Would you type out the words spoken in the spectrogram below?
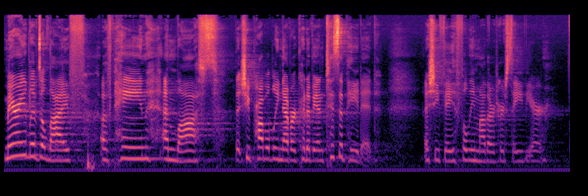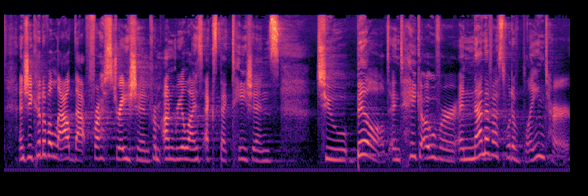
Mary lived a life of pain and loss that she probably never could have anticipated as she faithfully mothered her Savior. And she could have allowed that frustration from unrealized expectations to build and take over, and none of us would have blamed her.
